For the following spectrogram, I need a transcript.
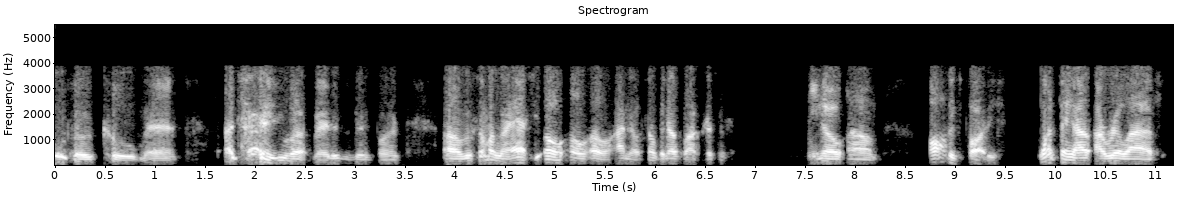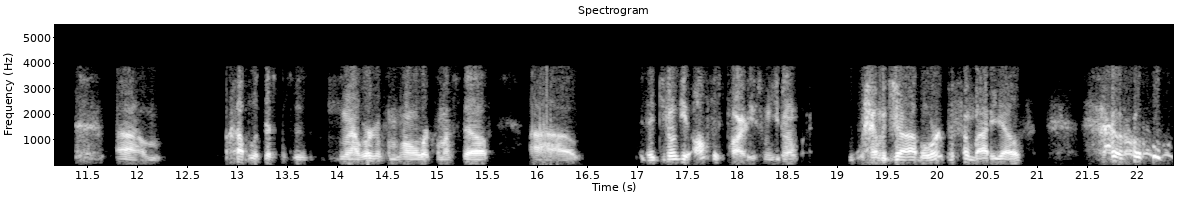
it so cool, man. I tell you what, man, this has been fun. Um, if somebody's gonna ask you, oh, oh, oh, I know something else about Christmas. You know, um, office parties. One thing I, I realized um, a couple of Christmases when I working from home, work for myself, uh, that you don't get office parties when you don't have a job or work for somebody else. So,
